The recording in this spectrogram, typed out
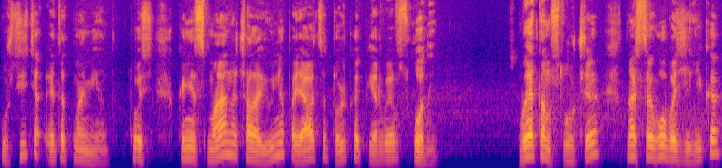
Учтите этот момент. То есть конец мая, начало июня появятся только первые всходы. В этом случае, значит, своего базилика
